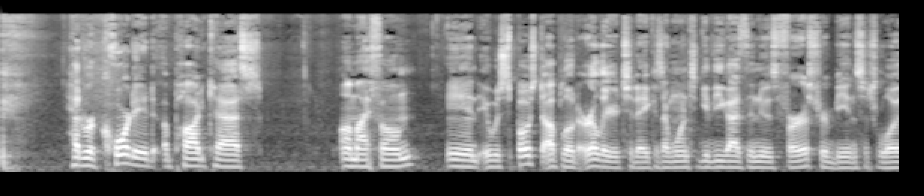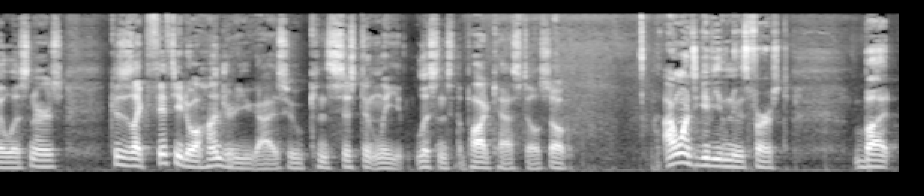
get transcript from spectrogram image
had recorded a podcast on my phone, and it was supposed to upload earlier today because I wanted to give you guys the news first for being such loyal listeners. Because there's like 50 to 100 of you guys who consistently listen to the podcast still. So, I wanted to give you the news first, but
